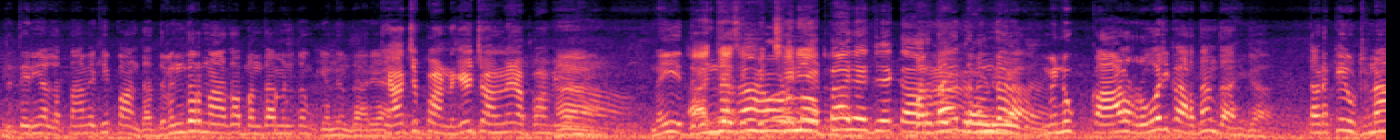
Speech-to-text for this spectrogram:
ਤੇ ਤੇਰੀਆਂ ਲੱਤਾਂ ਵੇਖੀ ਭਾਂਦਾ। ਦਵਿੰਦਰ ਨਾਂ ਦਾ ਬੰਦਾ ਮੈਨੂੰ ਧਮਕੀਆਂ ਦਿੰਦਾ ਰਿਹਾ। ਅੱਜ ਭੰਨ ਕੇ ਚੱਲਨੇ ਆਪਾਂ ਵੀ। ਨਹੀਂ ਦਵਿੰਦਰ ਅਸੀਂ ਪਿੱਛੇ ਨਹੀਂ ਹਟਣਾ। ਜੇ ਬੰਦਾ ਦਵਿੰਦਰ ਮੈਨੂੰ ਕਾਲ ਰੋਜ਼ ਕਰਦਾ ਹੁੰਦਾ ਸੀਗਾ। ਤੜਕੇ ਉੱਠਣਾ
